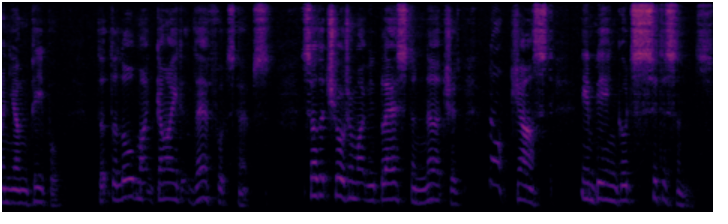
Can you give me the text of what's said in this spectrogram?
and young people, that the Lord might guide their footsteps, so that children might be blessed and nurtured, not just in being good citizens,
